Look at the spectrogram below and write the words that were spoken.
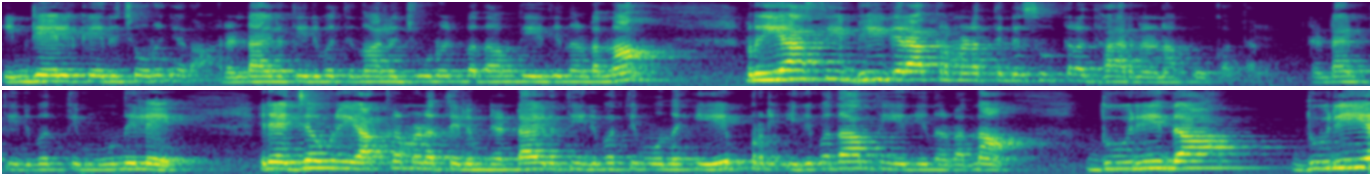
ഇന്ത്യയിൽ കയറി ചൊറിഞ്ഞതാണ് രണ്ടായിരത്തി ഇരുപത്തിനാല് ജൂൺ ഒൻപതാം തീയതി നടന്ന റിയാസി ഭീകരാക്രമണത്തിന്റെ സൂത്രധാരനാണ് അബൂഖത്തൽ രണ്ടായിരത്തി ഇരുപത്തി മൂന്നിലെ രജൌരി ആക്രമണത്തിലും രണ്ടായിരത്തി ഇരുപത്തി മൂന്ന് ഏപ്രിൽ ഇരുപതാം തീയതി നടന്ന ദുരിത ദുരിയ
